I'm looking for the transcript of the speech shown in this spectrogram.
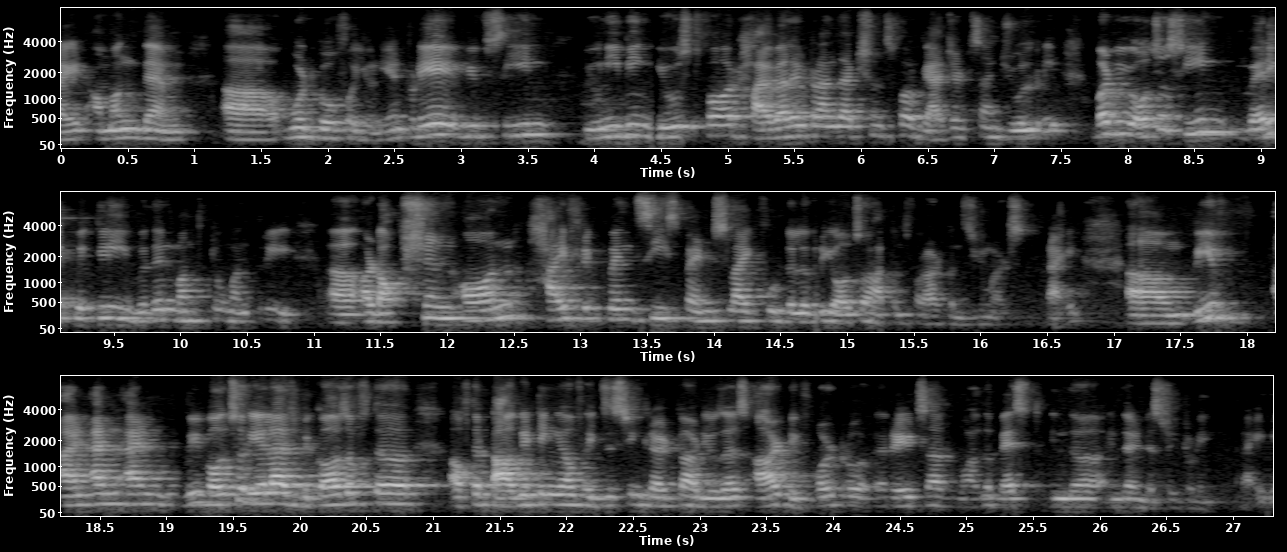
right, among them uh, would go for Uni. And today we've seen Uni being used for high value transactions for gadgets and jewelry, but we've also seen very quickly within month to month three, uh, adoption on high frequency spends like food delivery also happens for our consumers, right? Um, we've and, and and we've also realized because of the of the targeting of existing credit card users, our default rates are one of the best in the in the industry today, right?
